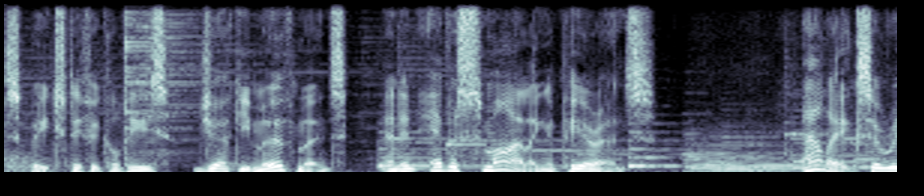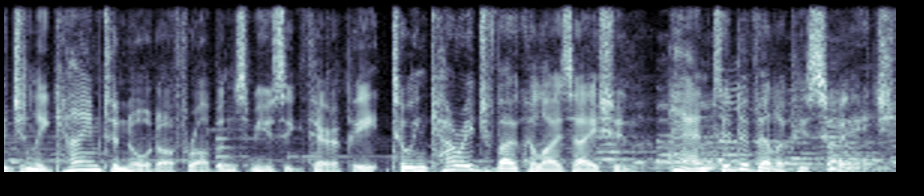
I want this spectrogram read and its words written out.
speech difficulties, jerky movements, and an ever smiling appearance. Alex originally came to Nordoff Robbins Music Therapy to encourage vocalisation and to develop his speech.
